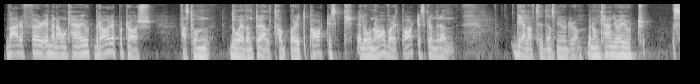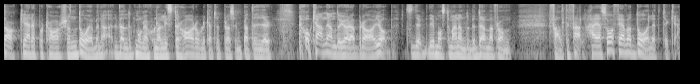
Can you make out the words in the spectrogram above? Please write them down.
Varför? Jag menar, hon kan ha gjort bra reportage, fast hon då eventuellt har varit partisk, eller hon har varit partisk under en del av tiden som gjorde dem. Men hon kan ju ha gjort sakliga reportage ändå. Jag menar, väldigt många journalister har olika typer av sympatier och kan ändå göra bra jobb. Så det, det måste man ändå bedöma från fall till fall. Hagia Sofia var dåligt, tycker jag.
